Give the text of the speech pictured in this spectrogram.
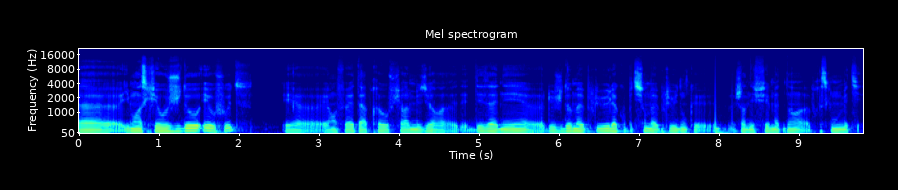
Euh, ils m'ont inscrit au judo et au foot. Et, euh, en fait, après, au fur et à mesure euh, des, années, euh, le judo m'a plu, la compétition m'a plu, donc euh, j'en ai fait maintenant euh, presque mon métier.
